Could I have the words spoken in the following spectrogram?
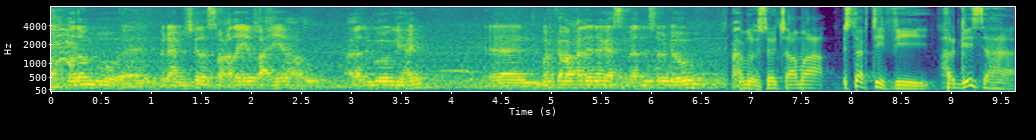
wax badan buu barnaamijyada socda iyo baahiyaha uu aada ugu ogyahay marka waxaa agaasimaadna soo dhowow maxamed xuseen jaamac star t v hargeysa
